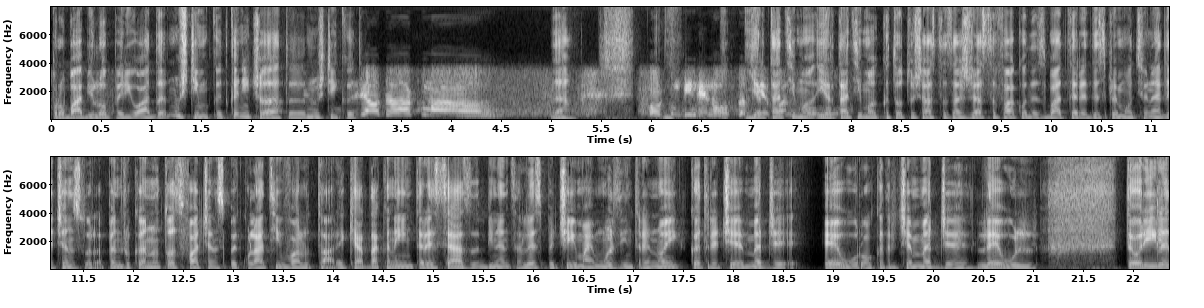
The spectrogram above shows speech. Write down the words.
probabil o perioadă, nu știm cât, că niciodată nu știi cât. Perioada acum, Da. oricum bine nu o să fie Iertați-mă, pentru- iertați-mă că totuși astăzi aș vrea să fac o dezbatere despre moțiunea de cenzură, pentru că nu toți facem speculații valutare, chiar dacă ne interesează, bineînțeles, pe cei mai mulți dintre noi către ce merge euro, către ce merge leul. Teoriile,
